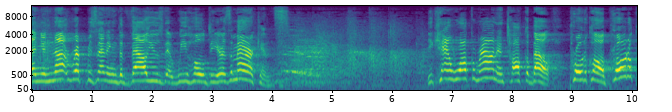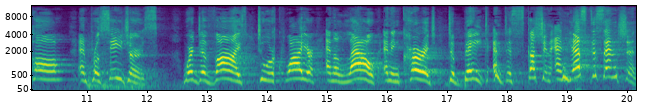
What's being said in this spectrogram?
and you're not representing the values that we hold dear as Americans. You can't walk around and talk about protocol. Protocol and procedures were devised to require and allow and encourage debate and discussion and, yes, dissension.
